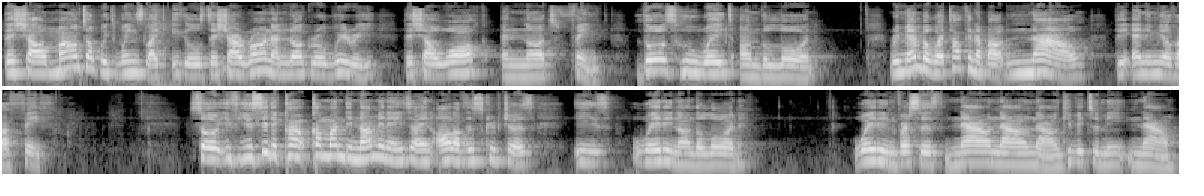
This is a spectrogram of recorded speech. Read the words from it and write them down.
They shall mount up with wings like eagles. They shall run and not grow weary. They shall walk and not faint. Those who wait on the Lord. Remember, we're talking about now the enemy of our faith. So if you see the common denominator in all of the scriptures is waiting on the Lord. Waiting versus now, now, now. Give it to me now.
